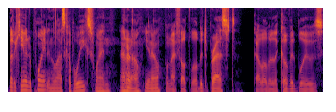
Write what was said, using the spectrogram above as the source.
But it came at a point in the last couple weeks when, I don't know, you know, when I felt a little bit depressed, got a little bit of the COVID blues,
